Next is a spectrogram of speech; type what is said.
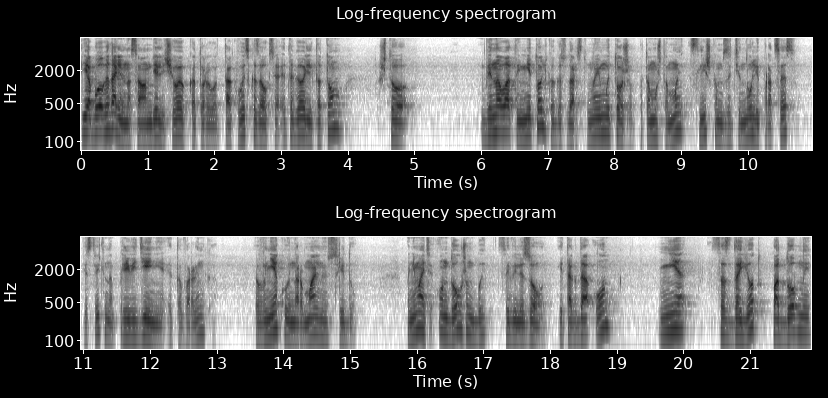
я благодарен на самом деле человеку, который вот так высказался. Это говорит о том, что виноваты не только государство, но и мы тоже, потому что мы слишком затянули процесс действительно приведения этого рынка в некую нормальную среду. Понимаете, он должен быть цивилизован, и тогда он не создает подобный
